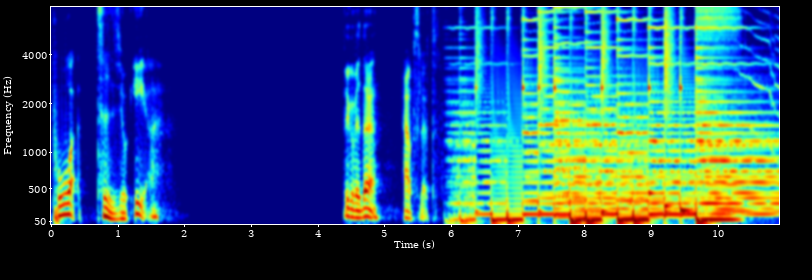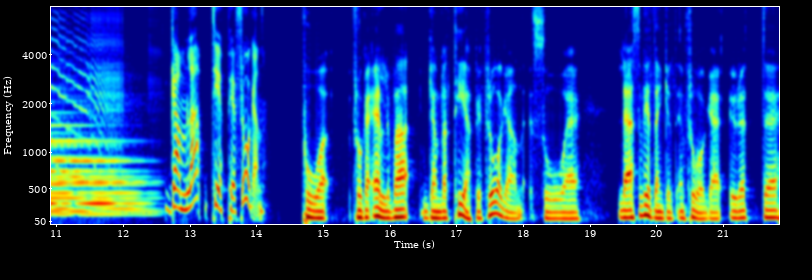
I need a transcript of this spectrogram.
på E. 10E. Vi går vidare. Absolut. Gamla TP-frågan. På fråga 11, gamla TP-frågan, så eh, läser vi helt enkelt en fråga ur ett, eh,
